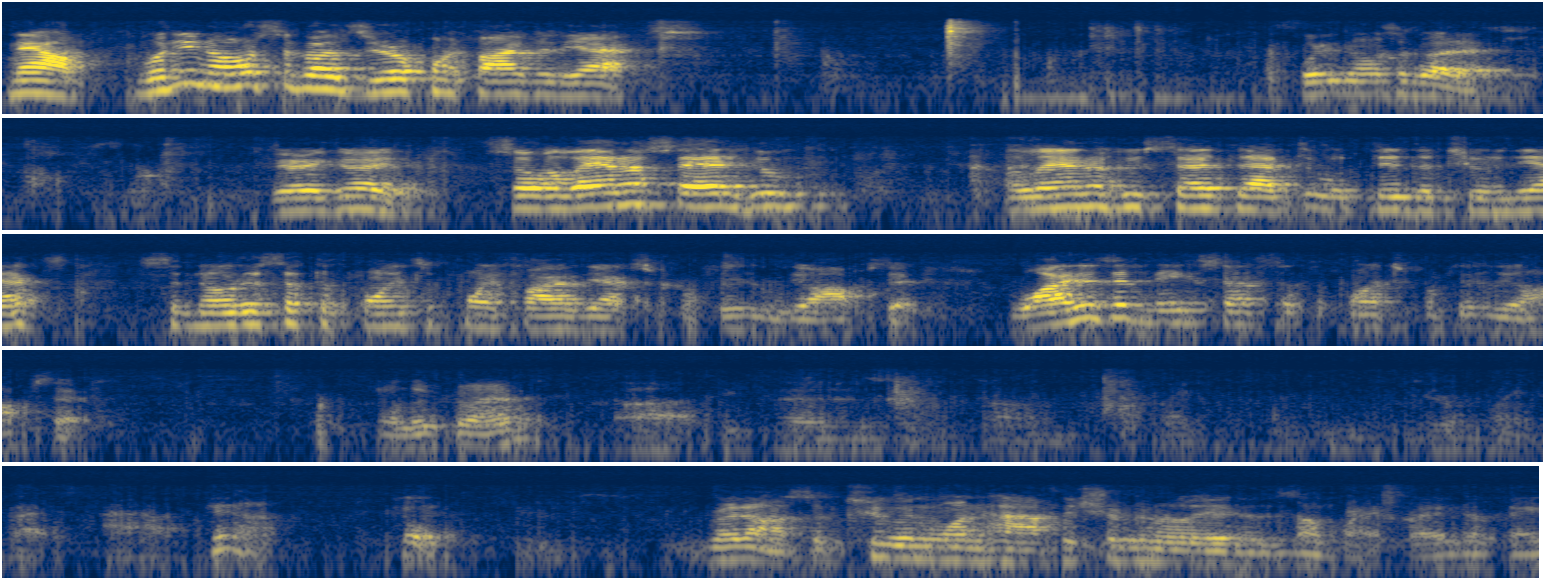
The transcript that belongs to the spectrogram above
Now, what do you notice about 0.5 to the x? What do you notice about it? Very good. So Alana said, who Alana, who said that, did the two to the x, so notice that the points of point 0.5 to the x are completely the opposite. Why does it make sense that the points are completely opposite? Yeah, Luke, go ahead. Uh, because, um, like, zero point five is half. Yeah, good. Right on, so two and one half, they should be related in some way, right, okay,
